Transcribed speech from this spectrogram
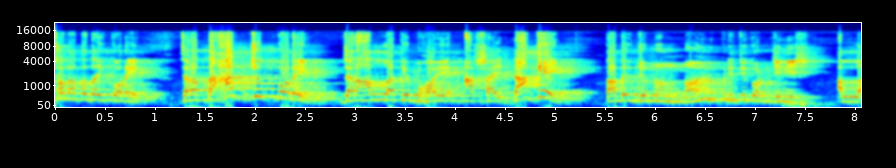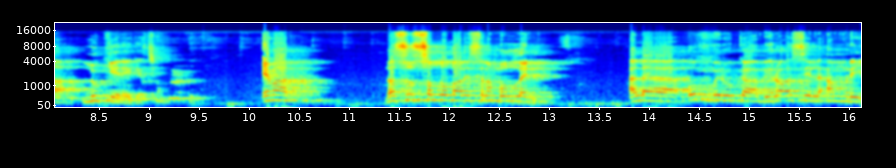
সলাত করে, যারা তাহাজ্জুদ করে, যারা আল্লাহকে ভয়ে আশায় ডাকে, তাদের জন্য নয়ন প্রীতিকর জিনিস আল্লাহ লুকিয়ে রেখেছেন। এবার রসুল সাল্লাহ সাল্লাম বললেন আল্লাহ বিরসিল আমরি?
